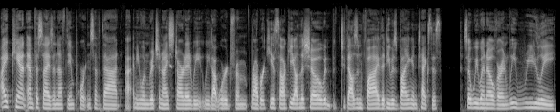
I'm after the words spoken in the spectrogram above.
I can't emphasize enough the importance of that. I mean, when Rich and I started, we, we got word from Robert Kiyosaki on the show in 2005 that he was buying in Texas. So we went over and we really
